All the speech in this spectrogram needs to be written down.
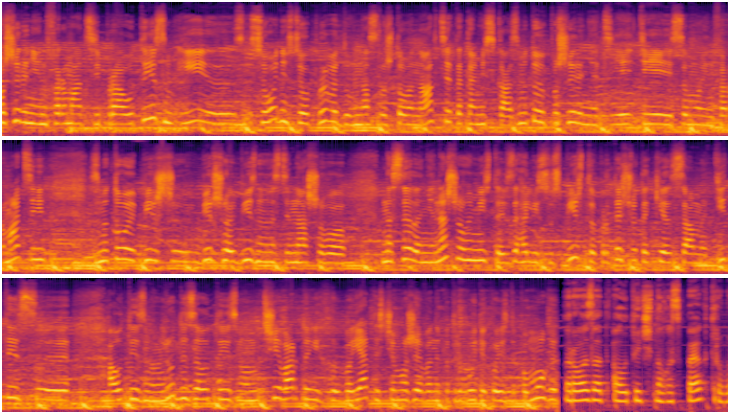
поширення інформації про аутизм. І сьогодні з цього приводу в нас влаштована акція така міська з метою поширення цієї тієї самої інформації, з метою більш, більшої обізнаності нашого населення, нашого міста і взагалі суспільства про те, що таке саме діти з е, аутизмом, люди з аутизмом, чи варто їх боятися, чи може вони потребують якоїсь допомоги. Розлад аутичного спектру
